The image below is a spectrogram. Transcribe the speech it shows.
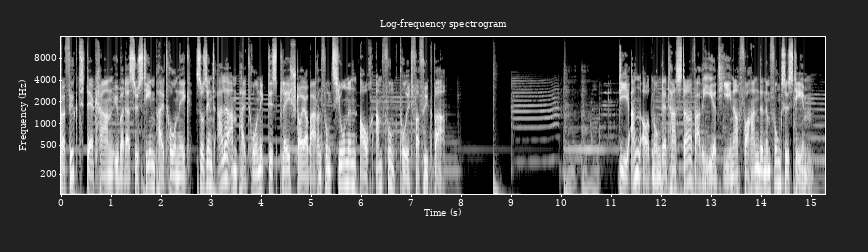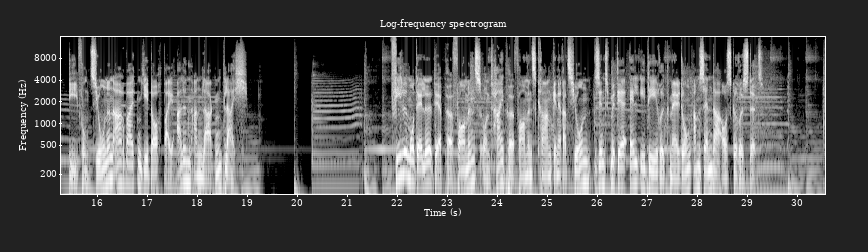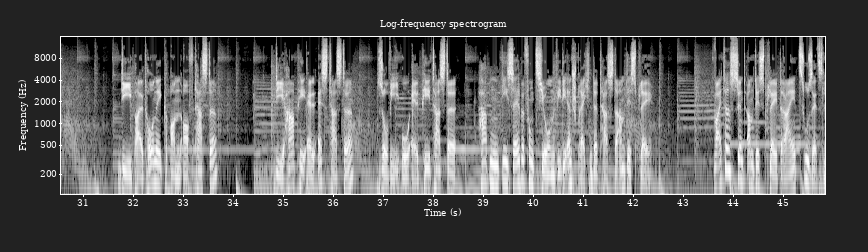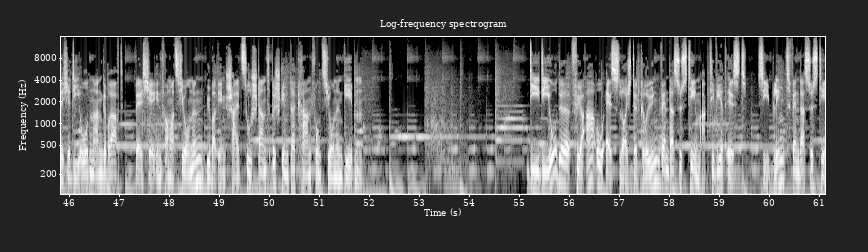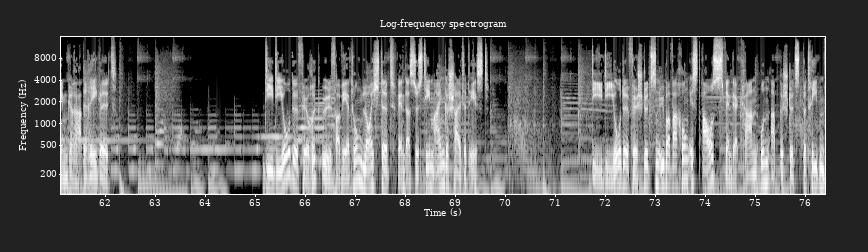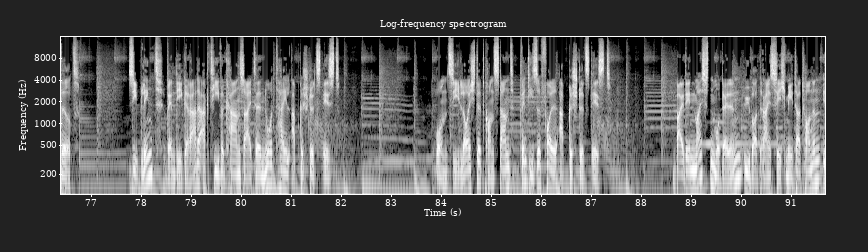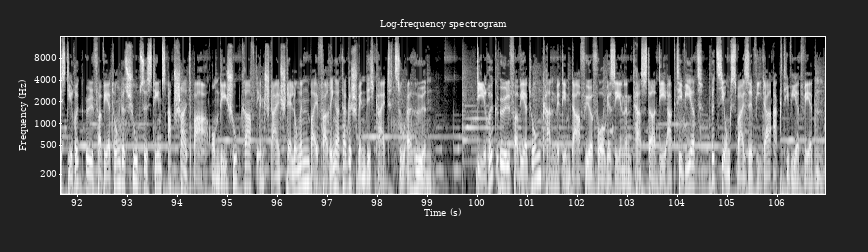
Verfügt der Kran über das System Paltronik, so sind alle am Paltronik-Display steuerbaren Funktionen auch am Funkpult verfügbar. Die Anordnung der Taster variiert je nach vorhandenem Funksystem. Die Funktionen arbeiten jedoch bei allen Anlagen gleich. Viele Modelle der Performance- und High-Performance-Kran-Generation sind mit der LED-Rückmeldung am Sender ausgerüstet. Die Paltronic On-Off-Taste, die HPLS-Taste sowie OLP-Taste haben dieselbe Funktion wie die entsprechende Taste am Display. Weiters sind am Display drei zusätzliche Dioden angebracht, welche Informationen über den Schaltzustand bestimmter Kranfunktionen geben. Die Diode für AOS leuchtet grün, wenn das System aktiviert ist. Sie blinkt, wenn das System gerade regelt. Die Diode für Rückölverwertung leuchtet, wenn das System eingeschaltet ist. Die Diode für Stützenüberwachung ist aus, wenn der Kran unabgestützt betrieben wird. Sie blinkt, wenn die gerade aktive Kranseite nur teilabgestützt ist und sie leuchtet konstant, wenn diese voll abgestützt ist. Bei den meisten Modellen über 30 Metertonnen ist die Rückölverwertung des Schubsystems abschaltbar, um die Schubkraft in Steilstellungen bei verringerter Geschwindigkeit zu erhöhen. Die Rückölverwertung kann mit dem dafür vorgesehenen Taster deaktiviert bzw. wieder aktiviert werden.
